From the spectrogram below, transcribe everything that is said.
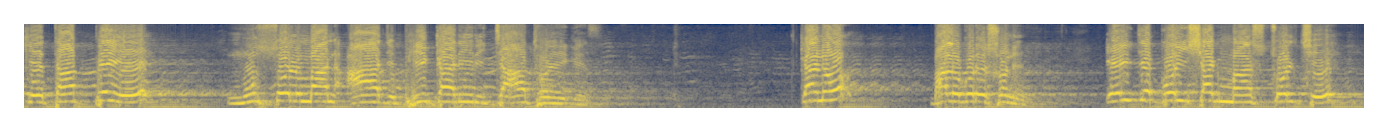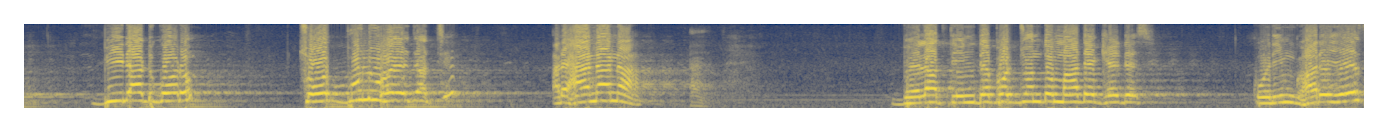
কেতাব পেয়ে মুসলমান আজ ভিকারির জাত হয়ে গেছে। কেন? ভালো করে শোনেন। এই যে বৈশাখ মাস চলছে, বিরাট গরম, চোখ বুলু হয়ে যাচ্ছে। আরে হ্যাঁ না না। বেলা তিনটে পর্যন্ত মাঠে খেটেস করিম ঘরে এস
